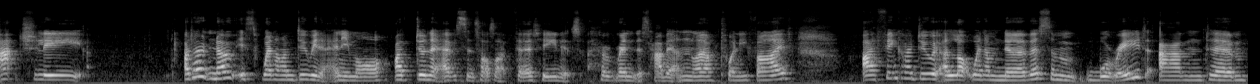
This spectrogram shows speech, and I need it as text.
actually I don't notice when I'm doing it anymore. I've done it ever since I was like 13. It's a horrendous habit and I'm now 25. I think I do it a lot when I'm nervous and worried and um,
